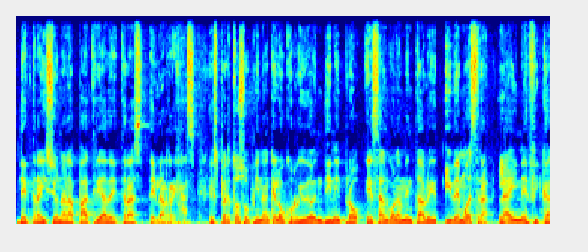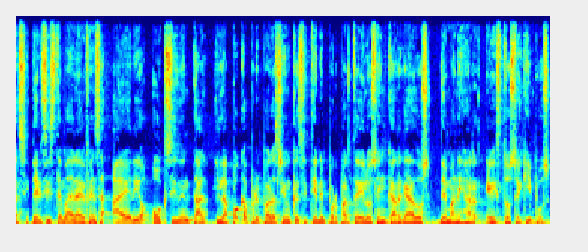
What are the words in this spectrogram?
de traición a la patria detrás de las rejas. Expertos opinan que lo ocurrido en Dnipro es algo lamentable y demuestra la ineficacia del sistema de la defensa aéreo occidental y la poca preparación que se tiene por parte de los encargados de manejar estos equipos.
